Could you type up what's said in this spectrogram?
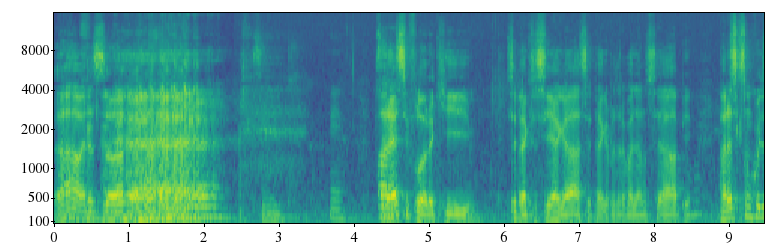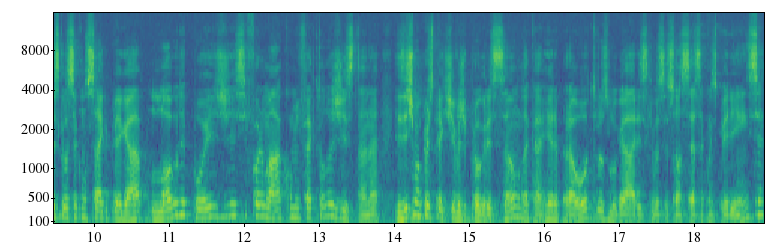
Ah, olha só. Sim. É. Parece, Flora, que você pega CCH, você pega para trabalhar no CEAP. Parece que são coisas que você consegue pegar logo depois de se formar como infectologista, né? Existe uma perspectiva de progressão da carreira para outros lugares que você só acessa com experiência?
